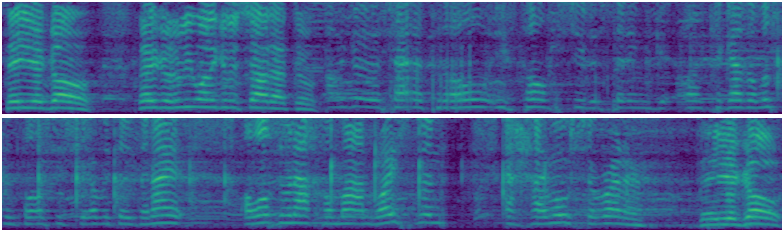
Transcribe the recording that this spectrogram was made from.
There you go. There you go. Who do you want to give a shout out to? I want to give a shout out to all whole East Tulsa students sitting all together listening to Kalash Shishi every Thursday night. Also, Menachem Man Weissman and Chaim Moshe Renner. There you go.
